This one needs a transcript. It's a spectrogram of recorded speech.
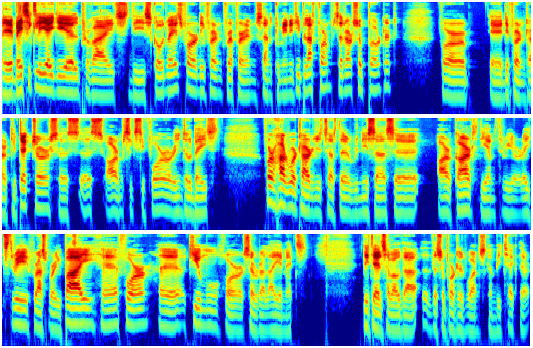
Uh, basically, AGL provides this code base for different reference and community platforms that are supported for uh, different architectures as, as ARM64 or Intel base, for hardware targets as the Renesas R-Car, the M3 or H3, Raspberry Pi uh, 4, uh, QEMU, or several IMX. Details about the, the supported ones can be checked there.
